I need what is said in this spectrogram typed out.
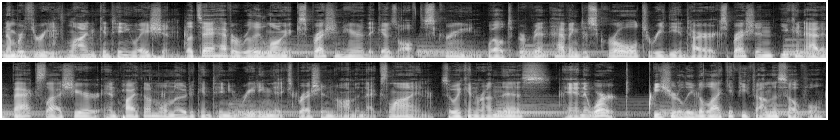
Number three, line continuation. Let's say I have a really long expression here that goes off the screen. Well, to prevent having to scroll to read the entire expression, you can add a backslash here, and Python will know to continue reading the expression on the next line. So we can run this, and it worked. Be sure to leave a like if you found this helpful.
